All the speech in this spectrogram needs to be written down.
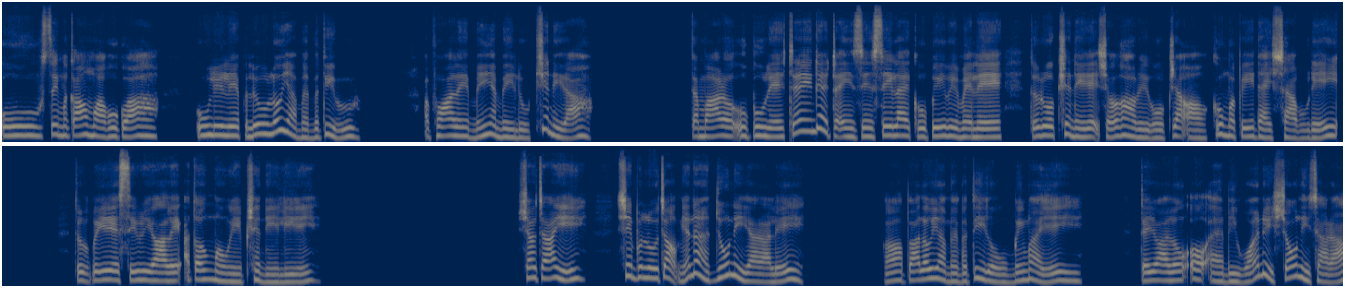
အိုးစိတ်မကောင်းပါဘူးကွာဦးလေးလည်းဘလို့လုပ်ရမှန်းမသိဘူး အဖွားလည်းမင်းအမေလိုဖြစ်နေတာတမားတော့ဥပူလေတိန်တဲ့တိန်စင်ဆေးလိုက်ကိုပေးပေမဲ့လေသူတို့ဖြစ်နေတဲ့ယောဂါတွေကိုပြောက်အောင်ကုမပေးနိုင်ရှာဘူးတဲ့သူပေးတဲ့ဆေးတွေကလည်းအတုံးမဝင်ဖြစ်နေလေယောက်ျားကြီးရှင်ဘလို့ကြောင့်မျက်နှာညှိုးနေရတာလေဟာဘာလို့ရမယ်မသိတော့ဘူးမိမရေတရွာလုံးအော့အန်ပြီးဝမ်းတွေရှုံးနေကြတာ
